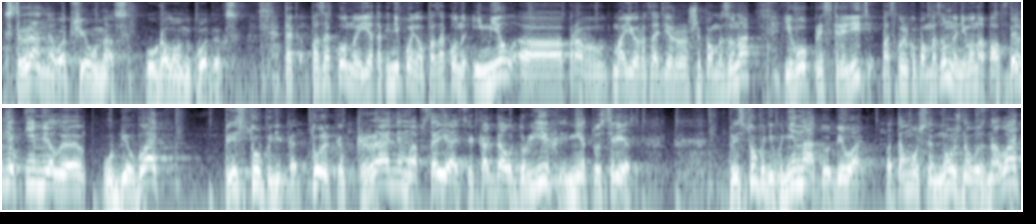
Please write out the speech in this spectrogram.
Странно вообще у нас уголовный кодекс. Так по закону, я так и не понял, по закону имел э, право майор, задерживавший Помазуна, его пристрелить, поскольку Помазун на него напал с Да нет, не имел. Э, убивать преступника только в крайнем обстоятельстве, когда у других нету средств Преступнику не надо убивать, потому что нужно узнавать,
